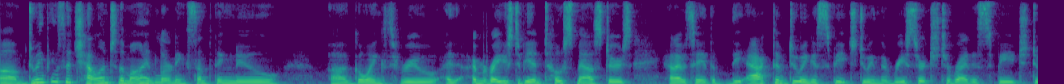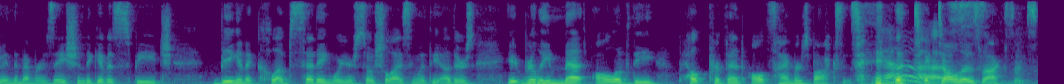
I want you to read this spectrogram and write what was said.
um, doing things that challenge the mind learning something new uh, going through I, I remember i used to be in toastmasters and i would say the, the act of doing a speech doing the research to write a speech doing the memorization to give a speech being in a club setting where you're socializing with the others, it really met all of the help prevent Alzheimer's boxes. Ticked all those boxes.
